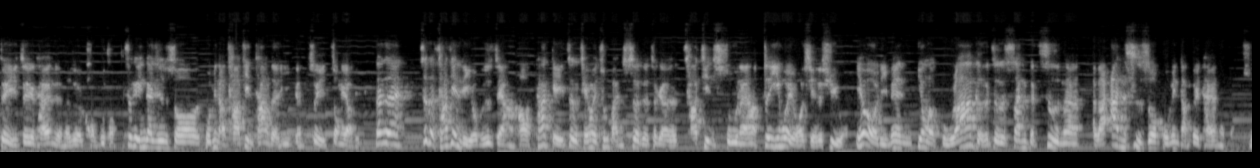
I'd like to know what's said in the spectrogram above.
对这个台湾人的这个恐怖统。这个应该就是说国民党查禁他的一个最重要的。但是呢。这个查禁理由不是这样哈，他给这个前卫出版社的这个查禁书呢，是因为我写的序文，因为我里面用了“古拉格”这三个字呢，来暗示说国民党对台湾的统治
